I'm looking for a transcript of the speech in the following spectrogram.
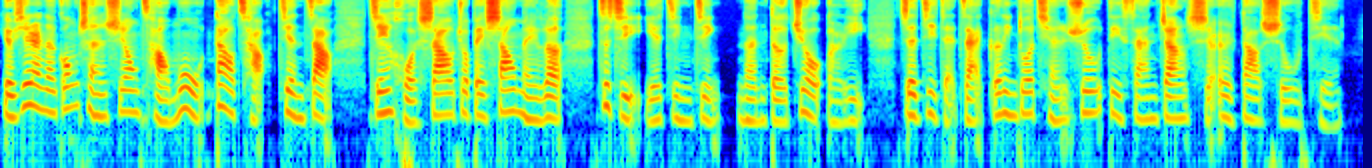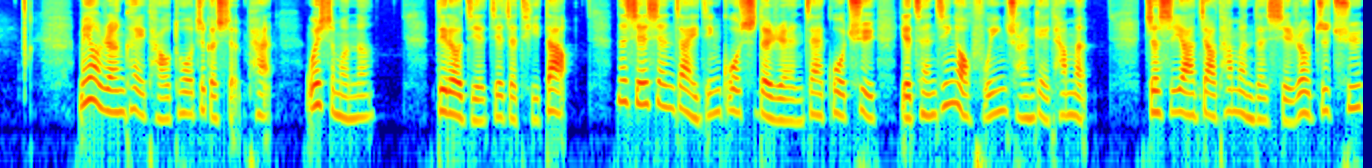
有些人的工程是用草木稻草建造，经火烧就被烧没了，自己也仅仅能得救而已。这记载在哥林多前书第三章十二到十五节。没有人可以逃脱这个审判，为什么呢？第六节接着提到，那些现在已经过世的人，在过去也曾经有福音传给他们，这是要叫他们的血肉之躯，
